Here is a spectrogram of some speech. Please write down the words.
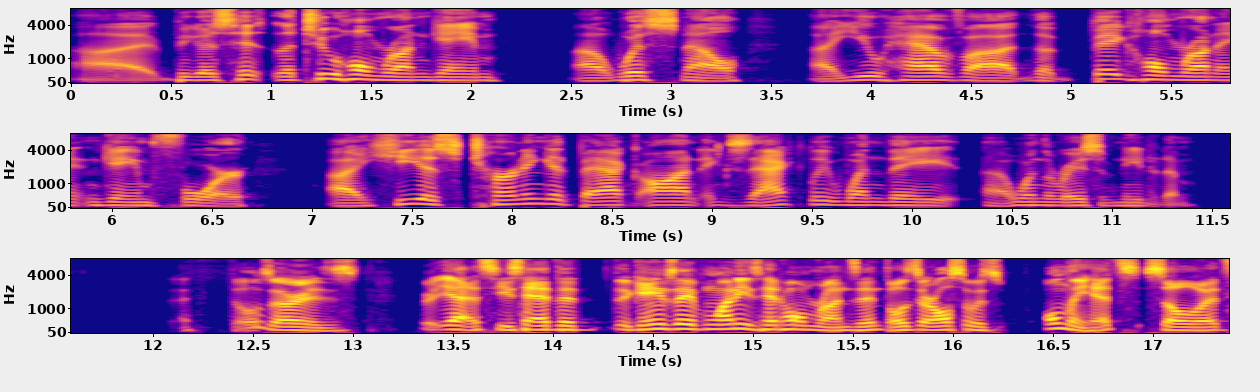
uh, because his the two home run game uh, with Snell. Uh, you have uh, the big home run in Game Four. Uh, he is turning it back on exactly when they uh, when the Rays have needed him. those are his. Yes, he's had the, the games they've won. He's hit home runs in. Those are also his only hits. So it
